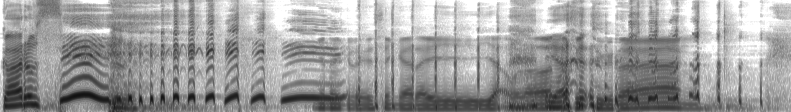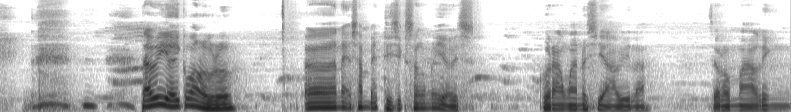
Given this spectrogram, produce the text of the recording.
Korupsi. Ngene iki lho sing garai ya Allah Ya. tapi jurang. Tapi ya iku mau Bro. Eh nek sampai disiksa ngono ya wis kurang manusiawi lah. Cara maling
